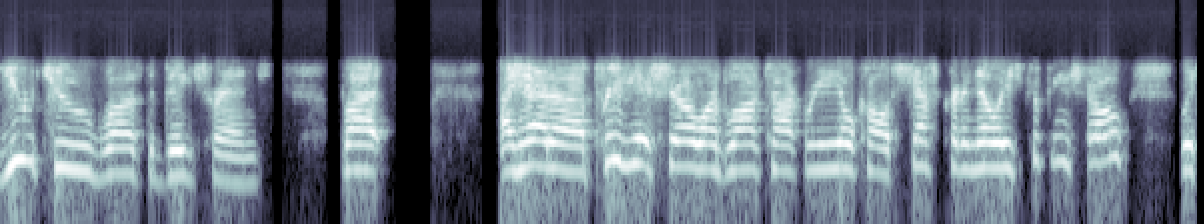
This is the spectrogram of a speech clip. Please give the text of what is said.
YouTube was the big trend, but I had a previous show on Blog Talk Radio called Chef Cardinelli's Cooking Show, which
